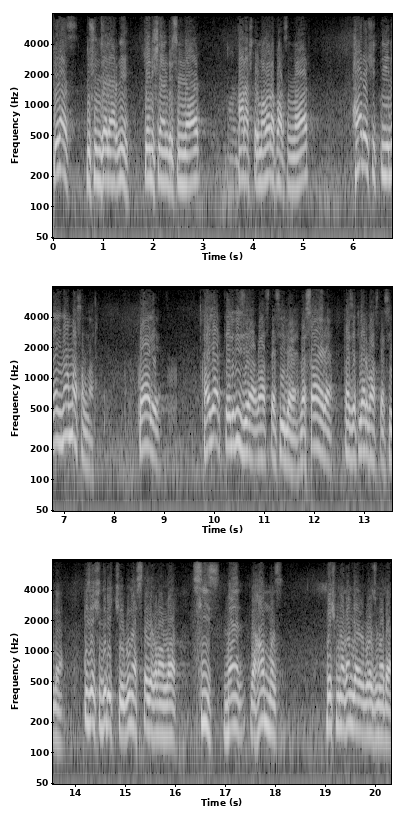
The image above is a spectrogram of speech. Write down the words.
biraz düşüncələrini genişləndirsinlər, araşdırmalar aparsınlar, hər eşitdiyinə inanmasınlar. Bəli, əgər televiziya vasitəsilə və s. qəzetlər vasitəsilə biz eşidirik ki, bu məsədə yığılanlar siz, mən və hamımız 5000 adam gəlir bura cümlədə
